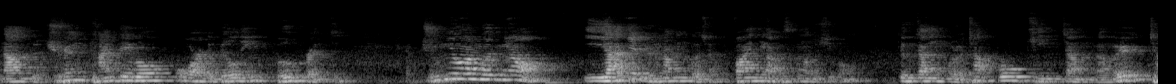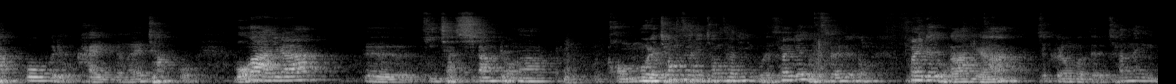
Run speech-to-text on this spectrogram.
not the train timetable or the building blueprint. 중요한 건요, 이야기를 하는 거죠. finding 앞에서 끊어주시고, 등장인물을 찾고, 긴장감을 찾고, 그리고 갈등을 찾고, 뭐가 아니라 그 기차 시간표나 건물의 청사진, 청사진이 뭐예요? 설계도, 설계도, 설계도가 아니라 이제 그런 것들을 찾는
